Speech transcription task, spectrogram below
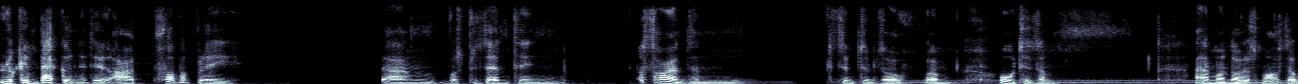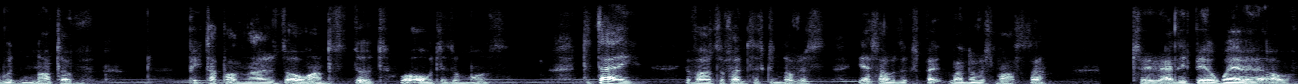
Looking back on it, I probably um, was presenting signs and symptoms of um, autism and my novice master would not have picked up on those or understood what autism was. Today, if I was a Franciscan novice, yes, I would expect my novice master to at least be aware of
